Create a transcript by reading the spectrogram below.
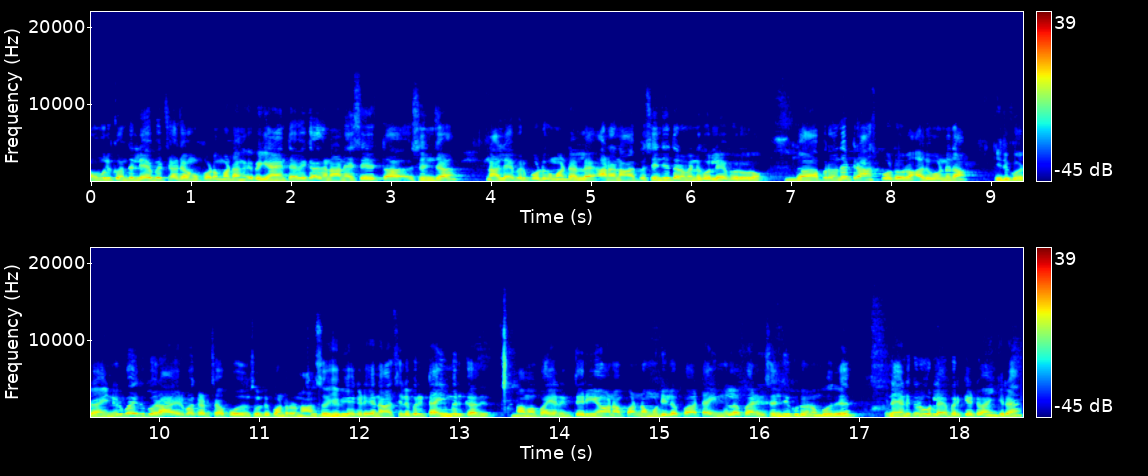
அவங்களுக்கு வந்து லேபர் சார்ஜ் அவங்க போட மாட்டாங்க. இப்போ என் தேவைக்காக நானே சேர்த்தா செஞ்சால் நான் லேபர் போட்டுக்க மாட்டேன்ல. ஆனால் நான் இப்போ செஞ்சு தரமே எனக்கு ஒரு லேபர் வரும். அப்புறம் வந்து டிரான்ஸ்போர்ட் வரும். அது ஒன்று தான் இதுக்கு ஒரு ஐநூறுரூபா இதுக்கு ஒரு ஆயிரம் ரூபாய் கிடைச்சா போதும்னு சொல்லிட்டு பண்ணுறேன் நான். ஸோ ஹெவியாக கிடையாது. ஏன்னா சில பேர் டைம் இருக்காது. ஆமாப்பா எனக்கு தெரியும். ஆனால் பண்ண முடியலப்பா டைம் இல்லைப்பா எனக்கு செஞ்சு கொடுணும் போது நான் எனக்குன்னு ஒரு லேபர் கேட்டு வாங்கிக்கிறேன்.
